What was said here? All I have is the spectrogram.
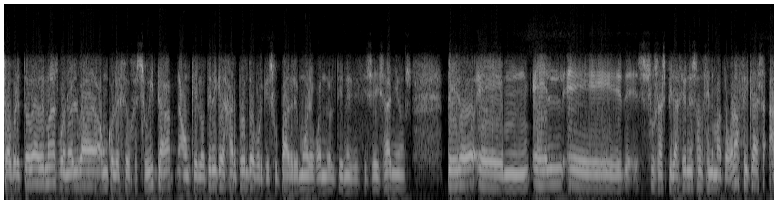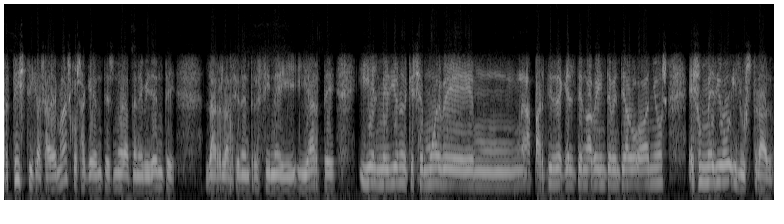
sobre todo además, bueno, él va a un colegio jesuita, aunque lo tiene que dejar pronto porque su padre muere cuando él tiene 16 años, pero eh, él, eh, sus aspiraciones son cinematográficas, artísticas además, cosa que antes no era tan evidente la relación entre cine y, arte, y el medio en el que se mueve mm, a partir de que él tenga 20, 20 algo años es un medio ilustrado,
